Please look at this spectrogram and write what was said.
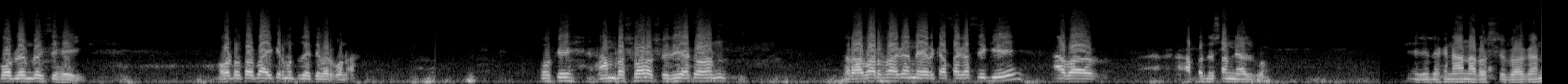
প্রবলেম রয়েছে হেই। অটো তার বাইকের মতো যেতে পারব না। ওকে আমরা সরাসরি এখন রাবার বাগানের কাছাকাছি গিয়ে আবার আপনাদের সামনে আসব। এই যে দেখেন আনারসের বাগান।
